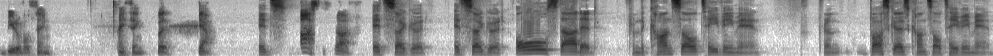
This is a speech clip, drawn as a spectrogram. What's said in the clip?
a beautiful thing, I think. But yeah, It's awesome stuff. it's so good. It's so good. All started from the console TV man, from Bosko's console TV man,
